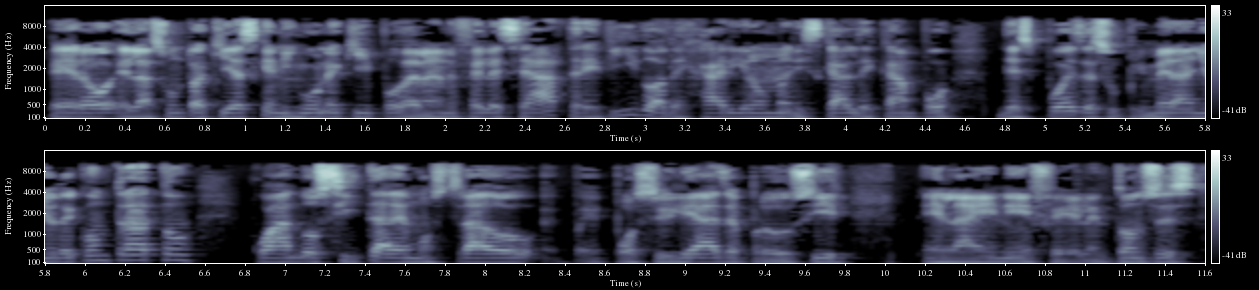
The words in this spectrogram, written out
Pero el asunto aquí es que ningún equipo de la NFL se ha atrevido a dejar ir a un mariscal de campo después de su primer año de contrato, cuando sí te ha demostrado eh, posibilidades de producir en la NFL. Entonces,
